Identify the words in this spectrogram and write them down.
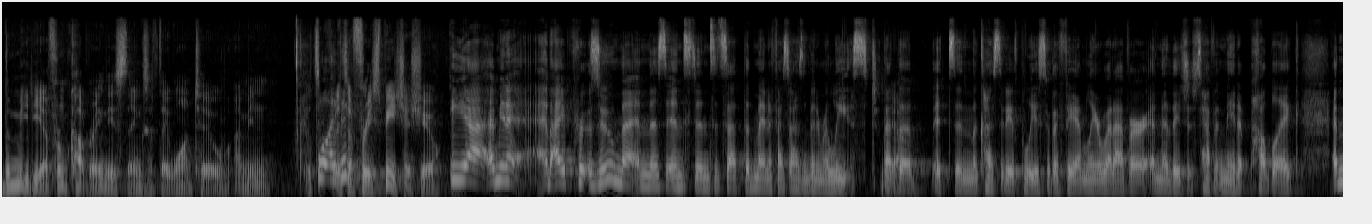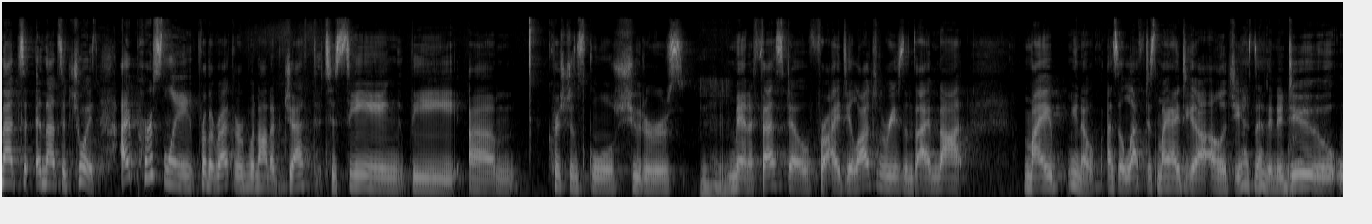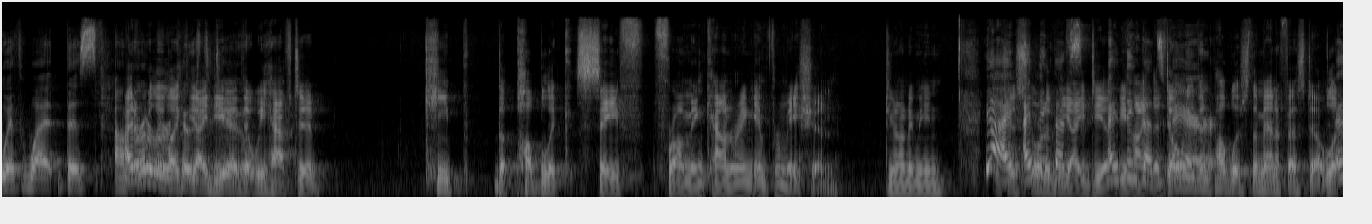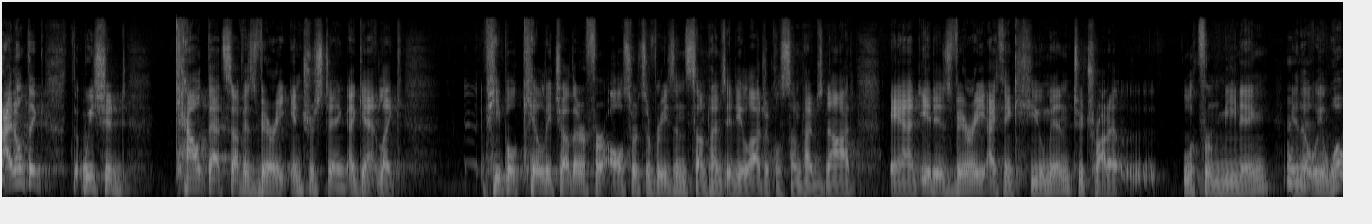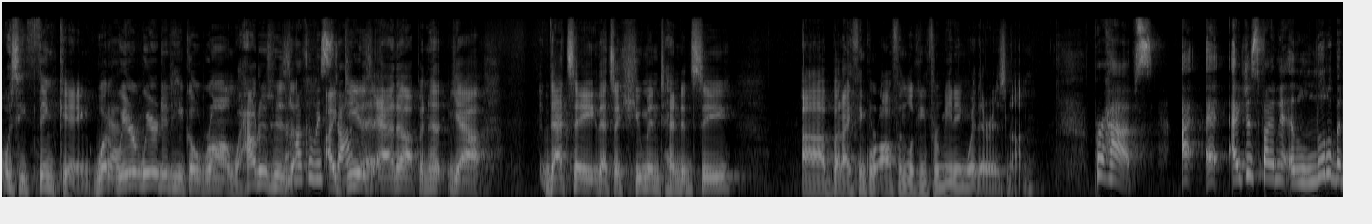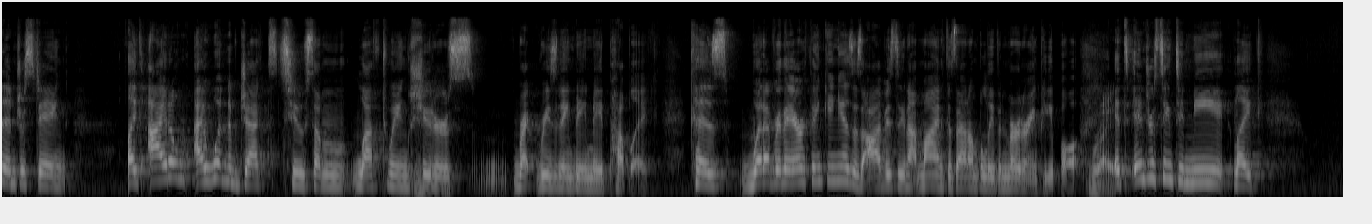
the media from covering these things if they want to. I mean, it's, well, a, it's think, a free speech issue. Yeah, I mean, I, I, presume that in this instance, it's that the manifesto hasn't been released, that yeah. the it's in the custody of police or the family or whatever, and that they just haven't made it public, and that's and that's a choice. I personally, for the record, would not object to seeing the um, Christian school shooters mm-hmm. manifesto for ideological reasons. I'm not my, you know, as a leftist, my ideology has nothing to do with what this. Um, I don't really like the idea that we have to keep the public safe from encountering information. Do you know what I mean? Yeah, Which is I, sort I of the idea I behind that. Don't fair. even publish the manifesto. Look, I don't think that we should count that stuff as very interesting. Again, like people kill each other for all sorts of reasons, sometimes ideological, sometimes not. And it is very, I think, human to try to look for meaning mm-hmm. in that way. What was he thinking? What, yeah. where, where did he go wrong? How does his ideas it? add up? And uh, yeah, that's a that's a human tendency. Uh, but I think we're often looking for meaning where there is none. Perhaps. I, I, I just find it a little bit interesting like I don't I wouldn't object to some left-wing mm-hmm. shooters mm-hmm. re- reasoning being made public because whatever their thinking is is obviously not mine because I don't believe in murdering people. Right. It's interesting to me, like,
